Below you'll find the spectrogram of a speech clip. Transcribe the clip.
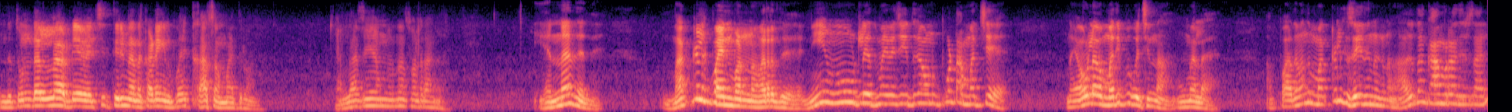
இந்த துண்டெல்லாம் அப்படியே வச்சு திரும்பி அந்த கடைங்களுக்கு போய் காசை மாற்றிடுவாங்க எல்லா சிஎம்க்கு தான் சொல்கிறாங்க என்னது இது? மக்களுக்கு பயன்படணும் வர்றது. நீ உன் வீட்டில் எது மாதிரி வச்சுக்கிறதுக்கு அவனுக்கு போட்டா மச்சே. நான் எவ்வளோ மதிப்பு வச்சுருந்தான் உன் மேலே? அப்போ அதை வந்து மக்களுக்கு செய்துன்னு அதுதான் காமராஜர் சார்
